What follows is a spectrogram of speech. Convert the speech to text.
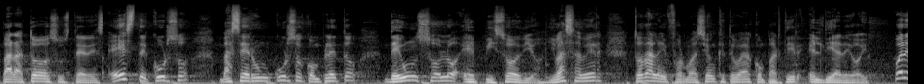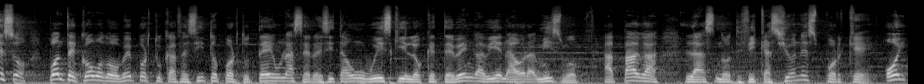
para todos ustedes. Este curso va a ser un curso completo de un solo episodio y vas a ver toda la información que te voy a compartir el día de hoy. Por eso, ponte cómodo, ve por tu cafecito, por tu té, una cervecita, un whisky, lo que te venga bien ahora mismo. Apaga las notificaciones porque hoy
